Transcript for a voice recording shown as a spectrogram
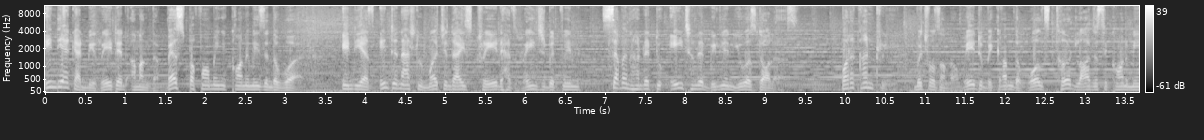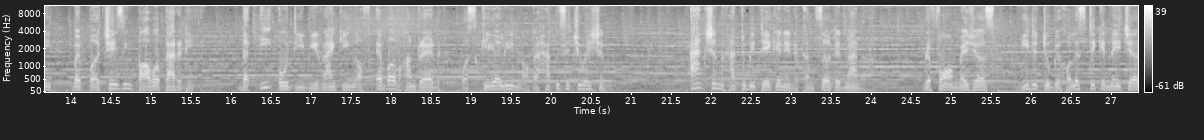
India can be rated among the best performing economies in the world. India's international merchandise trade has ranged between 700 to 800 billion US dollars. For a country which was on the way to become the world's third largest economy by purchasing power parity, the EODB ranking of above 100 was clearly not a happy situation. Action had to be taken in a concerted manner. Reform measures needed to be holistic in nature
